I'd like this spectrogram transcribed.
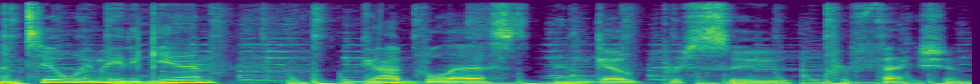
Until we meet again, God bless and go pursue perfection.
